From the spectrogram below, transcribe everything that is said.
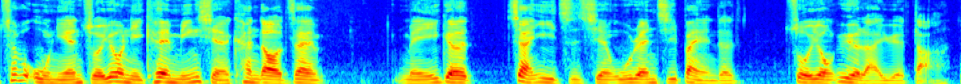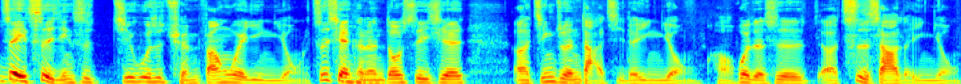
差不多五年左右，你可以明显的看到，在每一个战役之间，无人机扮演的作用越来越大。这一次已经是几乎是全方位应用，之前可能都是一些呃精准打击的应用，好，或者是呃刺杀的应用，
